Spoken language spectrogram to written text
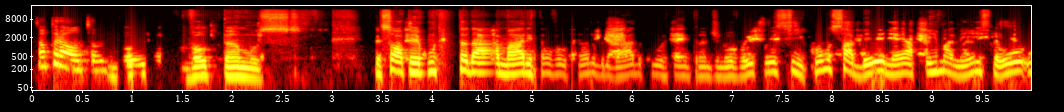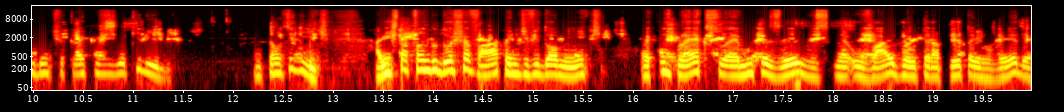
Então, pronto. Voltamos. Pessoal, pergunta da Mari, então, voltando, obrigado por estar entrando de novo aí, foi assim, como saber né, a permanência ou identificar esses desequilíbrios? Então é o seguinte, a gente está falando do dosha vata individualmente, é complexo, é muitas vezes né, o Vaidya, o terapeuta Ayurveda,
